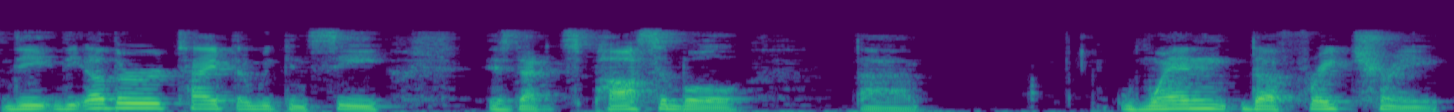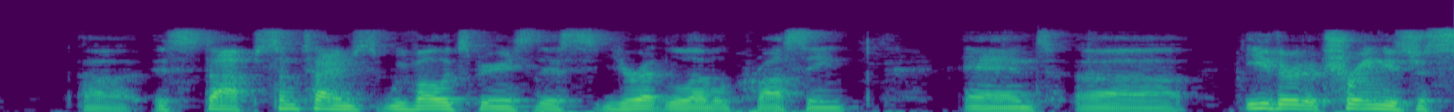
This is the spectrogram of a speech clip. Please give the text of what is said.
The the other type that we can see is that it's possible uh, when the freight train uh, is stopped. Sometimes we've all experienced this. You're at the level crossing, and uh, either the train is just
